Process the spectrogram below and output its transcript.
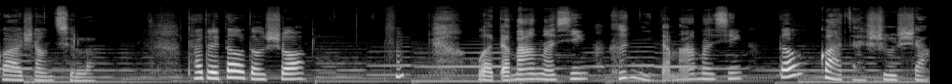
挂上去了。他对豆豆说：“哼，我的妈妈心和你的妈妈心都挂在树上，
